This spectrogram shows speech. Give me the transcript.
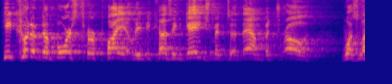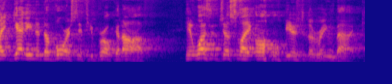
He could have divorced her quietly because engagement to them, betrothed, was like getting a divorce if you broke it off. It wasn't just like, oh, here's the ring back.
